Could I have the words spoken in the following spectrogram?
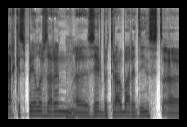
sterke spelers daarin. Mm -hmm. uh, zeer betrouwbare dienst. Uh,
